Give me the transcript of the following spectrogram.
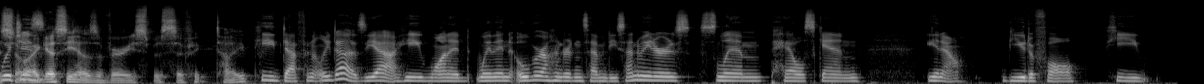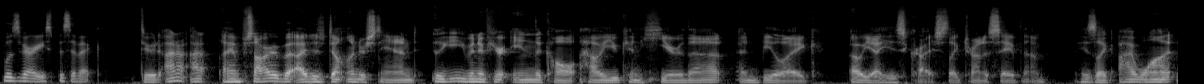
Which so I guess he has a very specific type. He definitely does. Yeah, he wanted women over 170 centimeters, slim, pale skin, you know, beautiful. He was very specific. Dude, I don't. I, I'm sorry, but I just don't understand. Like, even if you're in the cult, how you can hear that and be like, "Oh yeah, he's Christ, like trying to save them." He's like, "I want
